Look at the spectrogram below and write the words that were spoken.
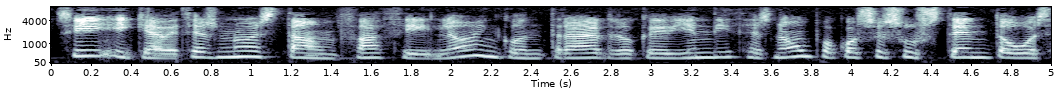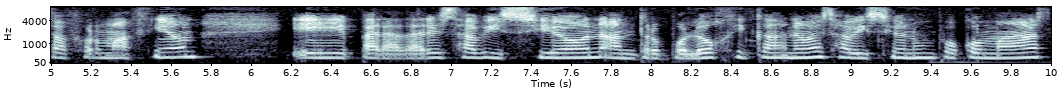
Sí, y que a veces no es tan fácil, ¿no? Encontrar lo que bien dices, ¿no? Un poco ese sustento o esa formación eh, para dar esa visión antropológica, ¿no? Esa visión un poco más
